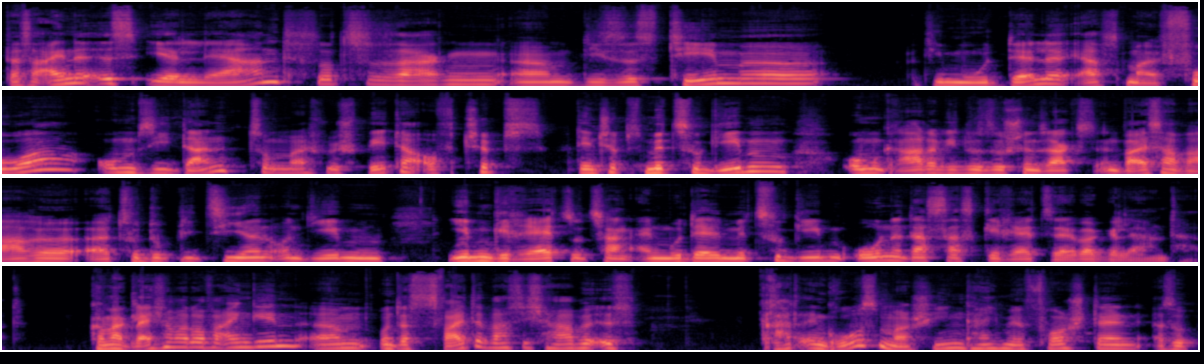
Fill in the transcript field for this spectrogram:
das eine ist, ihr lernt sozusagen ähm, die Systeme die Modelle erstmal vor, um sie dann zum Beispiel später auf Chips, den Chips mitzugeben, um gerade, wie du so schön sagst, in weißer Ware äh, zu duplizieren und jedem, jedem Gerät sozusagen ein Modell mitzugeben, ohne dass das Gerät selber gelernt hat. Können wir gleich nochmal drauf eingehen. Ähm, und das zweite, was ich habe, ist, gerade in großen Maschinen kann ich mir vorstellen, also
